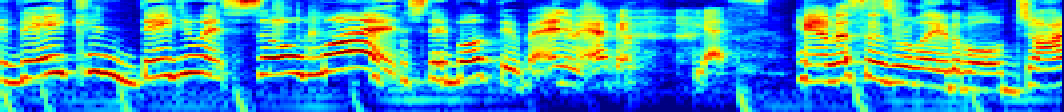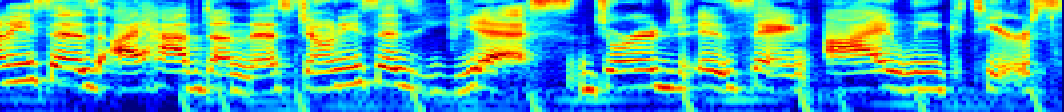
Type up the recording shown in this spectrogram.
they can they do it so much. they both do. But anyway, okay. Yes. Hannah says relatable. Johnny says, I have done this. Joni says, yes. George is saying, I leak tears.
